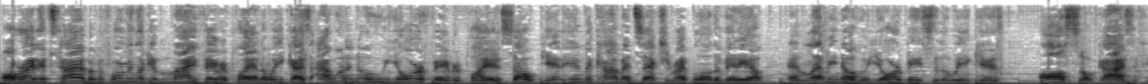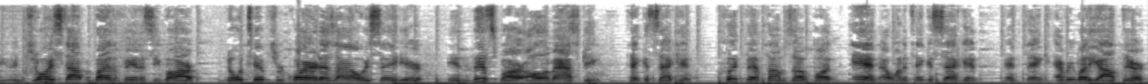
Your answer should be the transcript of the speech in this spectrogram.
All right, it's time. But before we look at my favorite play on the week, guys, I want to know who your favorite play is. So get in the comment section right below the video and let me know who your beast of the week is. Also, guys, if you enjoy stopping by the fantasy bar, no tips required, as I always say here in this bar. All I'm asking, take a second, click that thumbs up button, and I want to take a second and thank everybody out there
